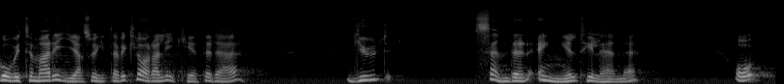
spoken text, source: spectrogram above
Går vi till Maria så hittar vi klara likheter där. Gud sänder en ängel till henne. Och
